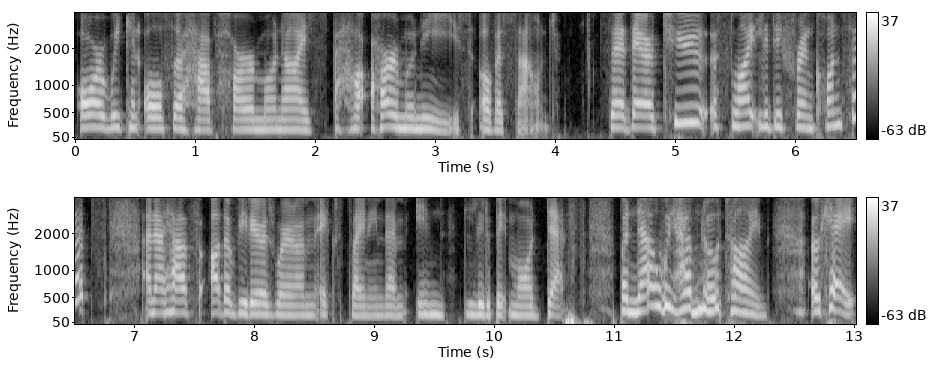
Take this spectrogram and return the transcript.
or we can also have harmonize, ha harmonies of a sound. So there are two slightly different concepts, and I have other videos where I'm explaining them in a little bit more depth. But now we have no time. Okay,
